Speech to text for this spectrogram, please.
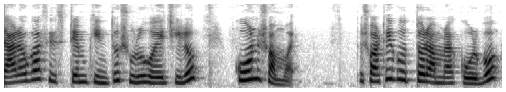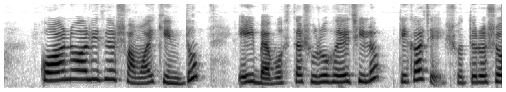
দারোগা সিস্টেম কিন্তু শুরু হয়েছিল কোন সময়? তো সঠিক উত্তর আমরা করব কর্নওয়ালিসের সময় কিন্তু এই ব্যবস্থা শুরু হয়েছিল, ঠিক আছে? সতেরোশো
